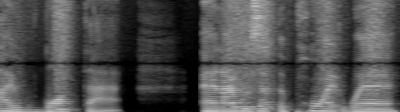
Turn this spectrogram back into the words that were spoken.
I want that. And I was at the point where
